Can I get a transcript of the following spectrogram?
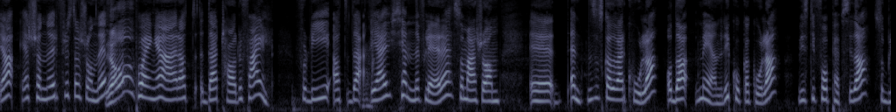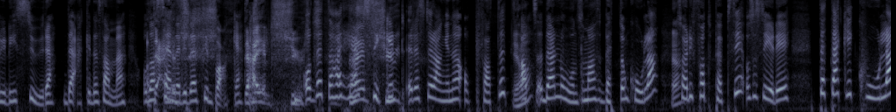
Ja, jeg skjønner frustrasjonen din. Ja. Poenget er at der tar du feil. Fordi at det, jeg kjenner flere som er sånn eh, Enten så skal det være cola, og da mener de Coca-Cola. Hvis de får Pepsi da, så blir de sure. Det er ikke det samme. Og da er sender de det tilbake. Det er helt sjukt. Og dette har Det er helt sikkert restaurantene oppfattet. Ja. At det er noen som har bedt om cola. Ja. Så har de fått Pepsi, og så sier de 'Dette er ikke cola,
